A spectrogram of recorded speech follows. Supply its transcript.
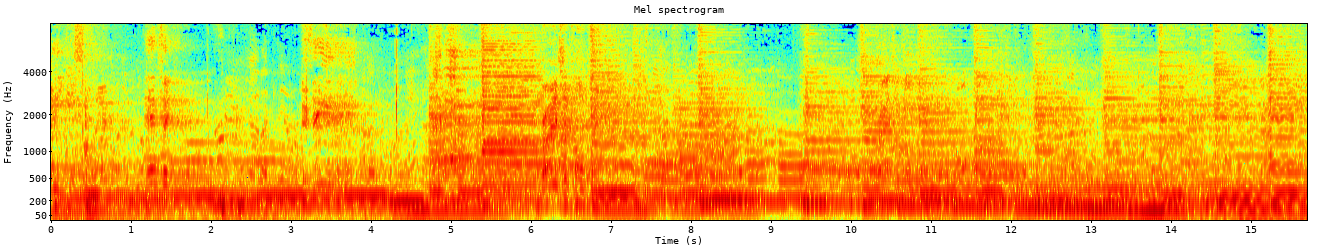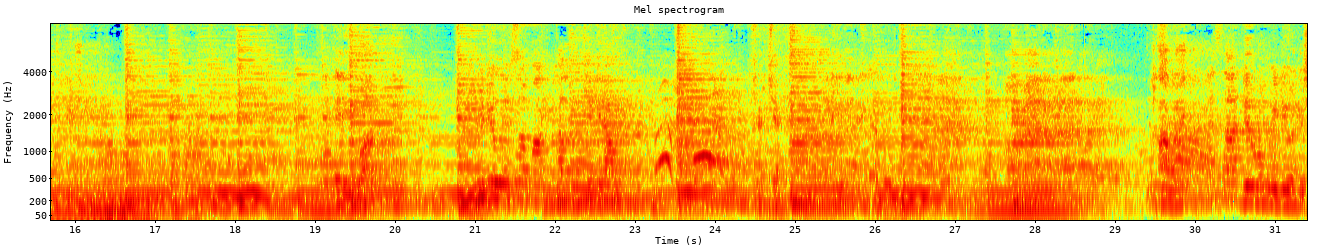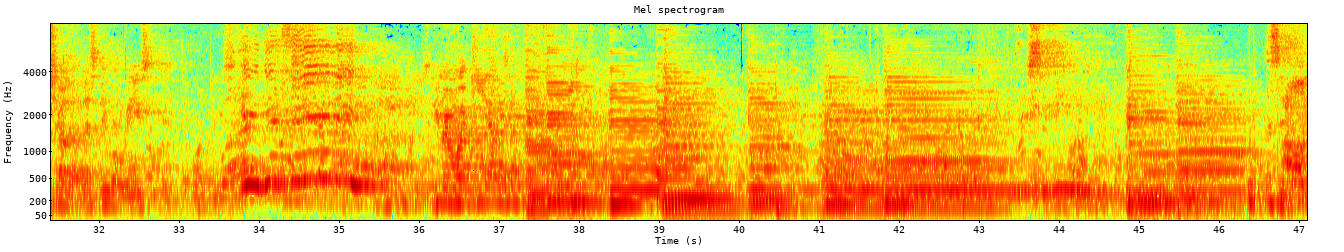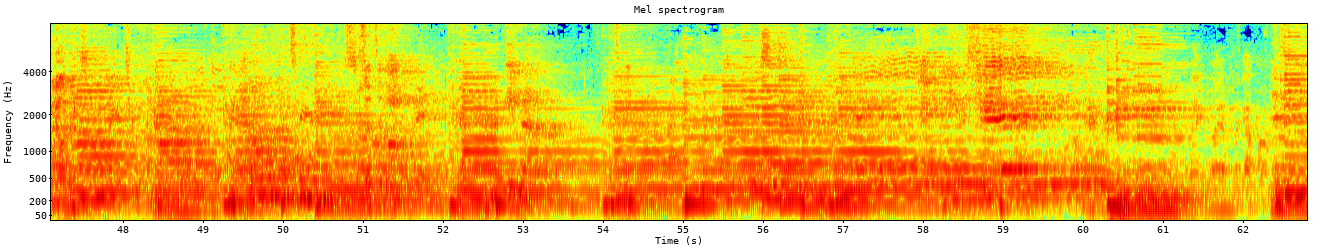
please. And thank. Brian's at home. Hey, what? Should we do a little something acapella to kick it out? Check, check. All right. Let's not do what we do in the show, though. Let's do what we used to do. The one we used to do. Can you see me? You remember what key that was in? All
